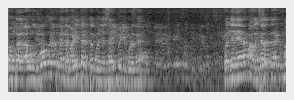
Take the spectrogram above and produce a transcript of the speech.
இப்போ உங்க அவங்க போகிறதுக்கு அந்த வழித்தடத்தை கொஞ்சம் சரி பண்ணி கொடுங்க. கொஞ்ச நேரம் அவங்க சில திறக்கும்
